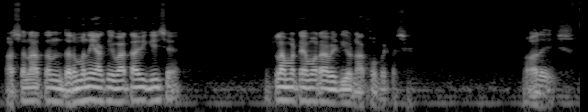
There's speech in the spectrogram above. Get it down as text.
આ સનાતન ધર્મની આખી વાત આવી ગઈ છે. એટલા માટે અમારા વીડિયો નાખવો પડ્યો છે. Olha isso.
